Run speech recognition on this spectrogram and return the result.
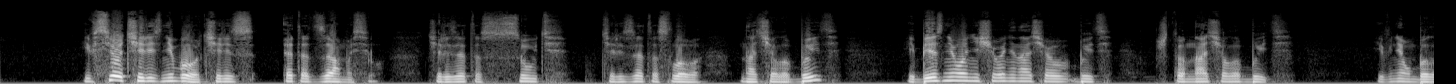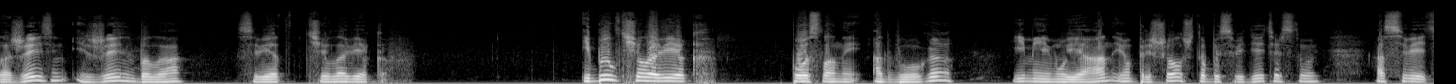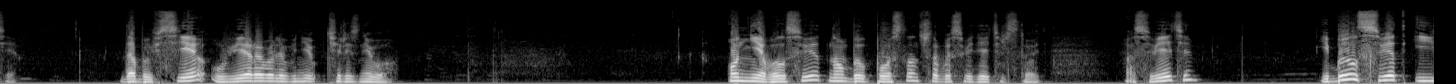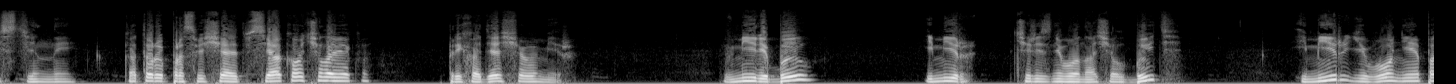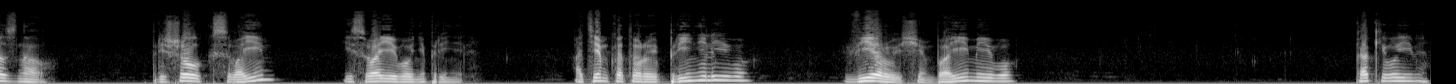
И все через Него, через этот замысел, через эту суть, через это слово начало быть, и без него ничего не начало быть, что начало быть. И в нем была жизнь, и жизнь была свет человеков. И был человек, посланный от Бога, имя ему Иоанн, и он пришел, чтобы свидетельствовать о свете, дабы все уверовали в не, через него. Он не был свет, но он был послан, чтобы свидетельствовать о свете. И был свет истинный, который просвещает всякого человека, приходящего в мир. В мире был, и мир через него начал быть, и мир его не познал. Пришел к своим, и свои его не приняли. А тем, которые приняли его, верующим во имя Его. Как его имя?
